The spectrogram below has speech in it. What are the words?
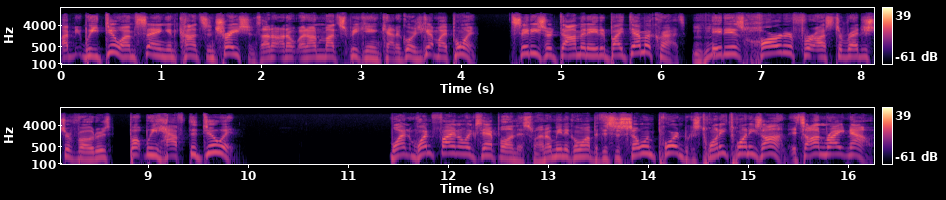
I mean, we do. I'm saying in concentrations. I don't, I don't, and I'm not speaking in categories. You get my point. Cities are dominated by Democrats. It is harder for us to register voters, but we have to do it. One, one final example on this one. I don't mean to go on, but this is so important because 2020's on. It's on right now.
